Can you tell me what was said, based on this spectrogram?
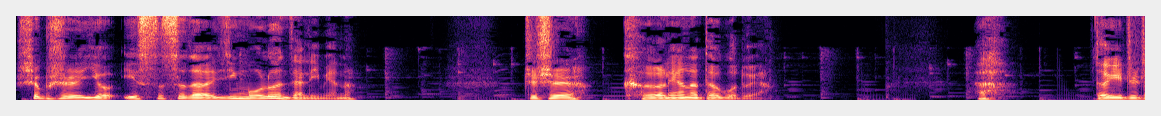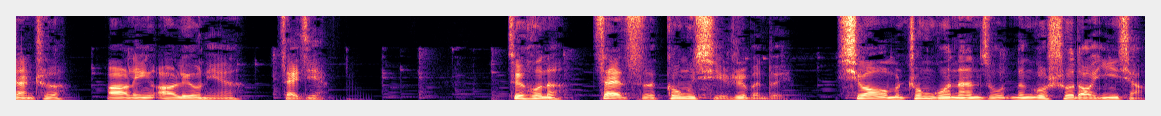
是不是有一丝丝的阴谋论在里面呢？只是可怜了德国队啊！啊，德意志战车，二零二六年再见。最后呢，再次恭喜日本队，希望我们中国男足能够受到影响，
